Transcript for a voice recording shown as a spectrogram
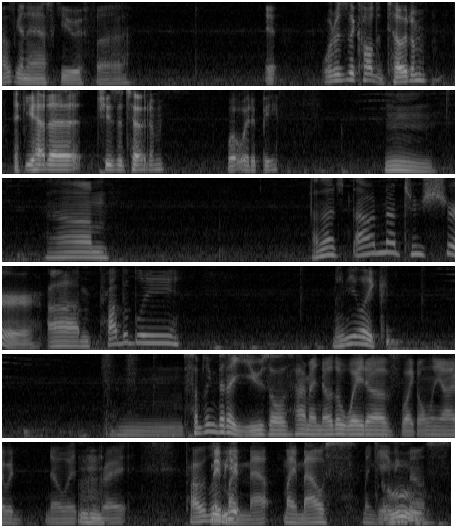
I was gonna ask you if uh, it. What is it called? A totem? If you had to choose a totem, what would it be? Hmm. Um. I'm not. I'm not too sure. Um. Probably. Maybe like. Mm, something that I use all the time. I know the weight of. Like only I would know it. Mhm. Right. Probably Maybe my it- mou- my mouse, my gaming Ooh. mouse.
